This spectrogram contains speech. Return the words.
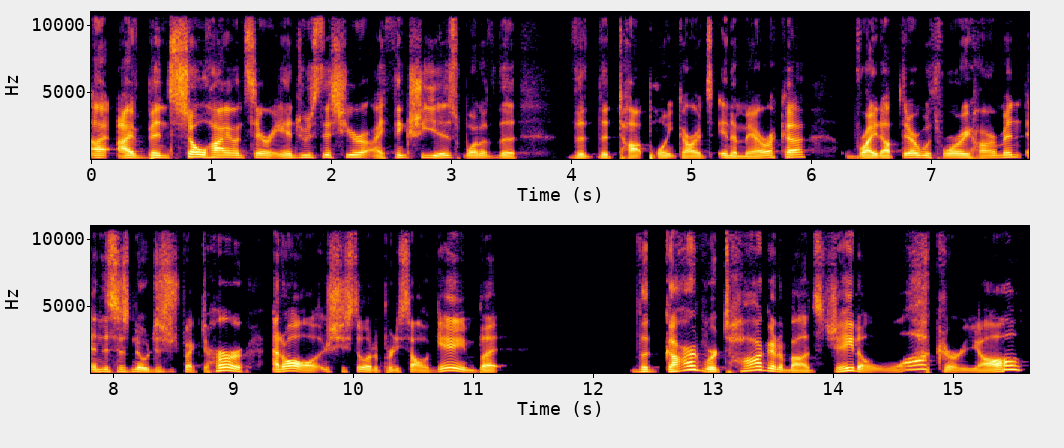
I, I've been so high on Sarah Andrews this year. I think she is one of the the the top point guards in America, right up there with Rori Harmon. And this is no disrespect to her at all. She still had a pretty solid game, but the guard we're talking about is Jada Walker, y'all.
